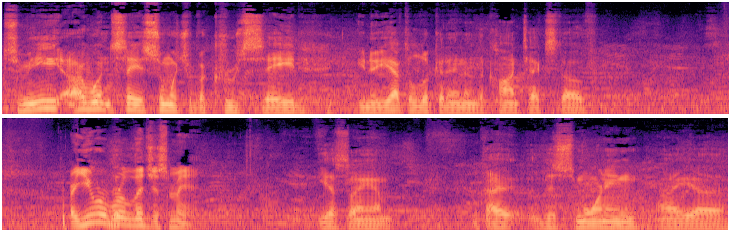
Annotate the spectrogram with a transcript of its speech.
To me, I wouldn't say it's so much of a crusade. You know, you have to look at it in the context of Are you a religious man? Yes, I am. I, this morning, I uh,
